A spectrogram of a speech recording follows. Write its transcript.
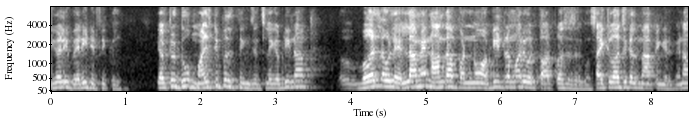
really very difficult you have to do multiple things it's like எப்படின்னா வேர்ல்டில் உள்ள எல்லாமே நான் தான் பண்ணோம் அப்படின்ற மாதிரி ஒரு தாட் ப்ராசஸ் இருக்கும் சைக்கலாஜிக்கல் மேப்பிங் இருக்கு ஏன்னா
